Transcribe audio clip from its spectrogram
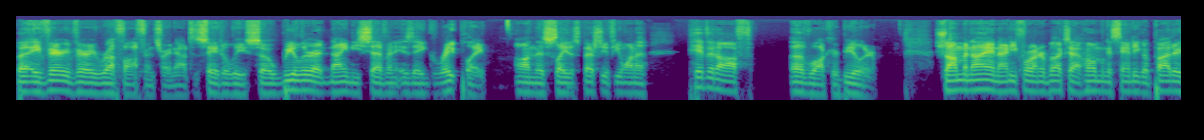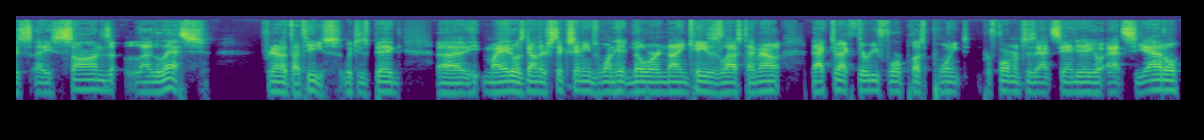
but a very, very rough offense right now, to say the least. So Wheeler at 97 is a great play. on this slate, especially if you want to pivot off of Walker Buehler. Sean Manaea, 9,400 bucks at home against San Diego Padres, a sans la less Fernando Tatis, which is big. Uh, Manaea was down there six innings, one hit, nowhere, nine Ks his last time out. Back to back 34 plus point performances at San Diego, at Seattle.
